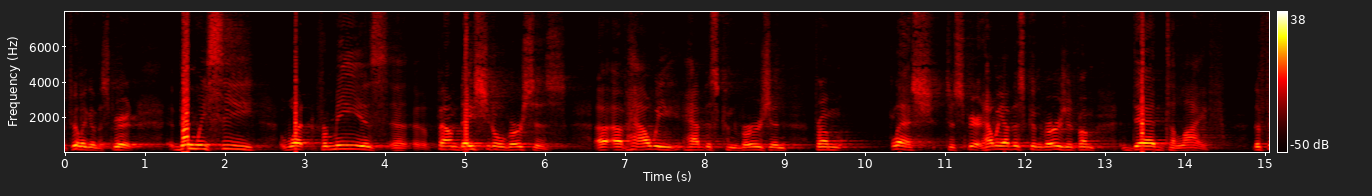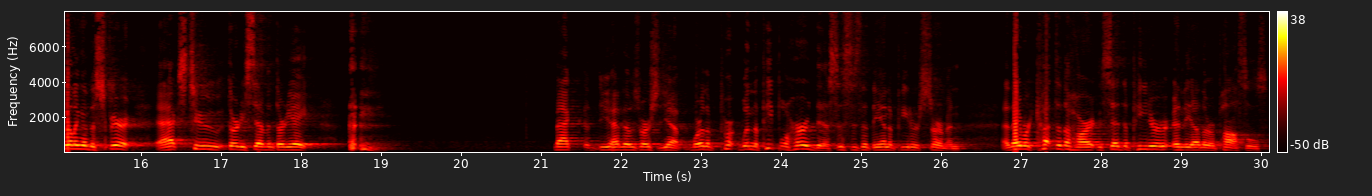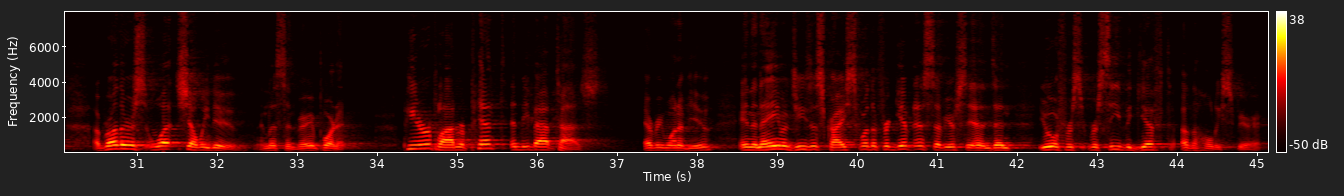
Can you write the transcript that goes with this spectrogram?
The filling of the Spirit. Then we see what for me is uh, uh, foundational verses uh, of how we have this conversion from flesh to spirit, how we have this conversion from dead to life. The filling of the Spirit, Acts 2 37, 38. back, do you have those verses? Yeah. Where the, when the people heard this, this is at the end of Peter's sermon, and they were cut to the heart and said to Peter and the other apostles, Uh, Brothers, what shall we do? And listen, very important. Peter replied, Repent and be baptized, every one of you, in the name of Jesus Christ for the forgiveness of your sins, and you will receive the gift of the Holy Spirit.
